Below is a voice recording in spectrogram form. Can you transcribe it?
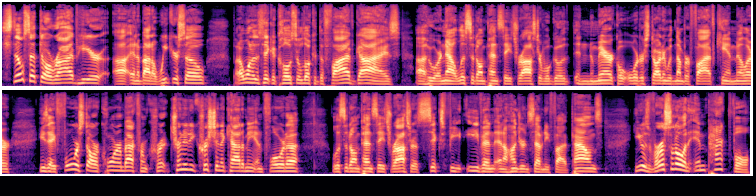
still set to arrive here uh, in about a week or so. But I wanted to take a closer look at the five guys uh, who are now listed on Penn State's roster. We'll go in numerical order, starting with number five, Cam Miller. He's a four star cornerback from Trinity Christian Academy in Florida, listed on Penn State's roster at six feet even and 175 pounds. He was versatile and impactful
